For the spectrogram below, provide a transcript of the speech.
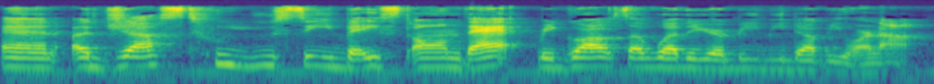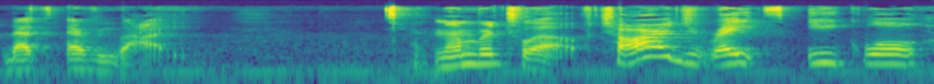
and adjust who you see based on that, regardless of whether you're BBW or not. That's everybody. Number 12, charge rates equal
